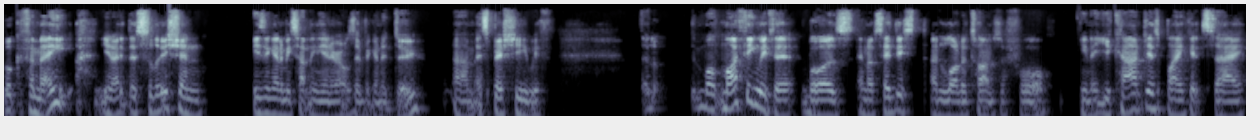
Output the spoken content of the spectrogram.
look, for me, you know, the solution isn't going to be something the NRL is ever going to do, um, especially with. My thing with it was, and I've said this a lot of times before, you know, you can't just blanket say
